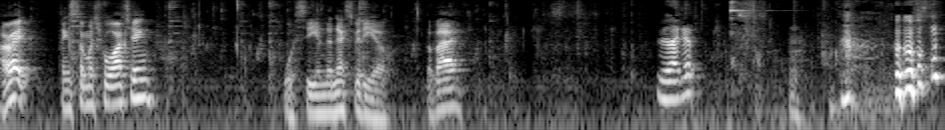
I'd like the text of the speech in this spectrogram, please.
All right, thanks so much for watching. We'll see you in the next video. Bye-bye. You like it? Hmm.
